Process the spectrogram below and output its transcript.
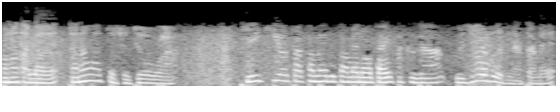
このため、タナワット所長は、景気を高めるための対策が不十分なため、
